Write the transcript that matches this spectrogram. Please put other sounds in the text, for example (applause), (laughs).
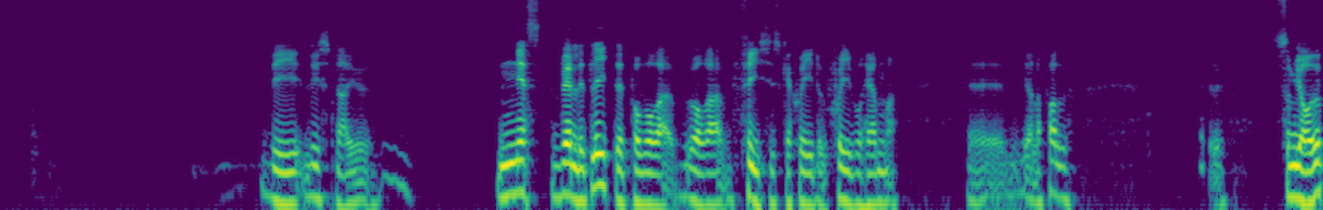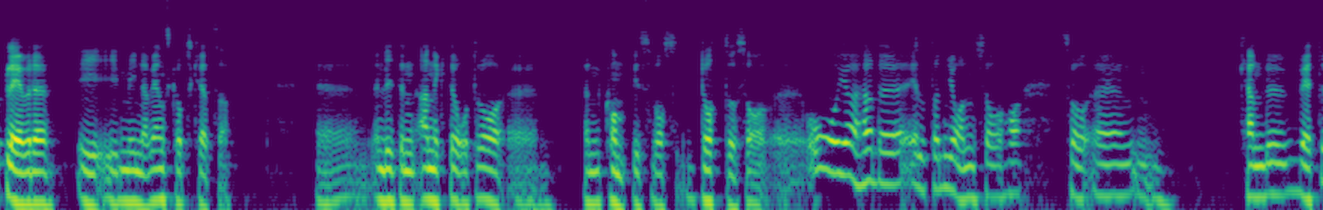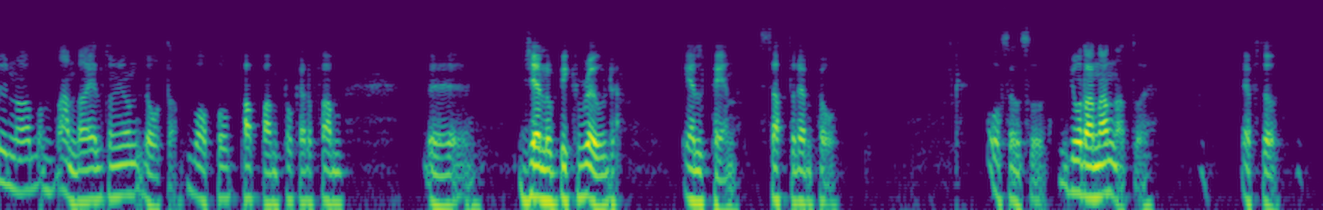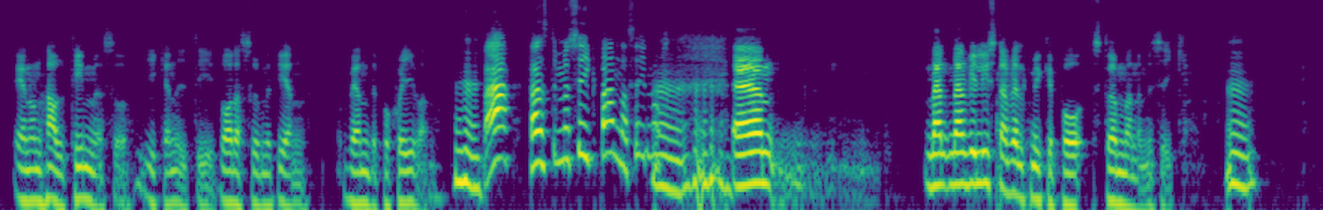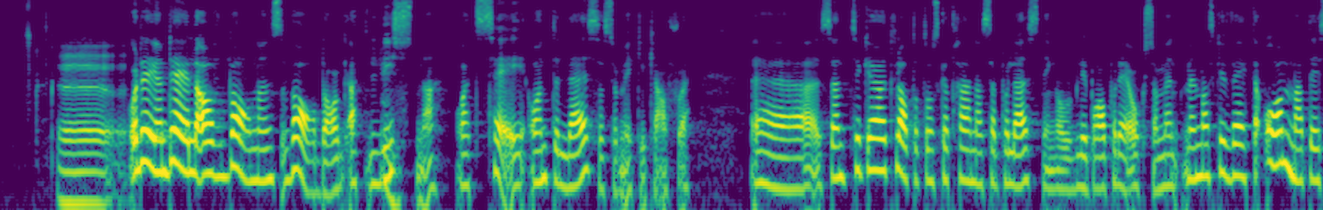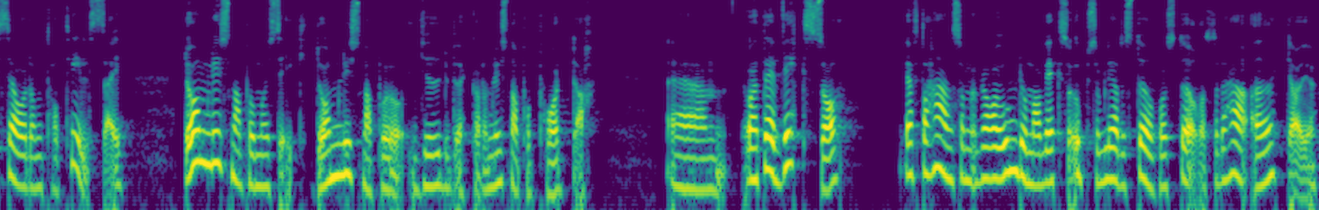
Vi lyssnar ju näst väldigt lite på våra, våra fysiska skivor, skivor hemma. Eh, I alla fall eh, som jag upplever det i, i mina vänskapskretsar. En liten anekdot var en kompis vars dotter sa eh, Åh, jag hörde Elton John så, så um, kan du, vet du några andra Elton John-låtar? Varpå pappan plockade fram uh, Yellow Brick Road LPn, satte den på. Och sen så gjorde han annat då. Efter en och en halv timme så gick han ut i vardagsrummet igen och vände på skivan. Mm. Va? Fanns det musik på andra sidan också? Mm. Um, men, men vi lyssnar väldigt mycket på strömmande musik. Mm. Uh, och det är ju en del av barnens vardag att mm. lyssna och att se och inte läsa så mycket kanske. Uh, sen tycker jag klart att de ska träna sig på läsning och bli bra på det också. Men, men man ska ju veta om att det är så de tar till sig. De lyssnar på musik, de lyssnar på ljudböcker, de lyssnar på poddar. Um, och att det växer efterhand som våra ungdomar växer upp så blir det större och större så det här ökar ju.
